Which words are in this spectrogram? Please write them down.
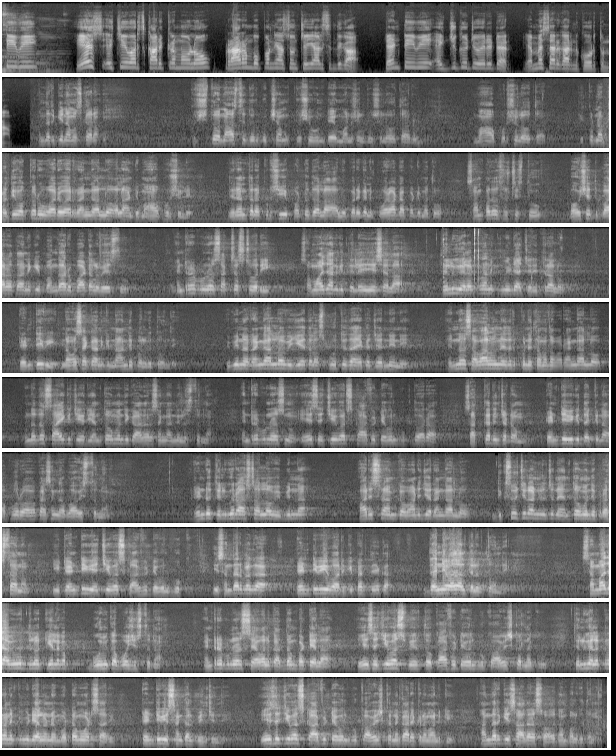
Ten TV ఏస్ achievers కార్యక్రమంలో ప్రారంభ ఉపన్యాసం చేయాల్సిందిగా ten TV executive editor MSR గారిని కోరుతున్నాం. అందరికీ నమస్కారం. కృషితో నాస్తి దుర్భిక్షం కృషి ఉంటే మనుషులు ఋషులు అవుతారు మహాపురుషులు అవుతారు ఇక్కడున్న ప్రతి ఒక్కరూ వారి వారి రంగాల్లో అలాంటి మహాపురుషులే. నిరంతర కృషి పట్టుదల అలుపెరగని పోరాట పటిమతో సంపద సృష్టిస్తూ భవిష్యత్ భారతానికి బంగారు బాటలు వేస్తూ ఎంటర్ప్రినర్ సక్సెస్ స్టోరీ సమాజానికి తెలియజేసేలా తెలుగు ఎలక్ట్రానిక్ మీడియా చరిత్రలో టెన్ టీవీ నవశకానికి నాంది పలుకుతోంది. విభిన్న రంగాల్లో విజేతల స్ఫూర్తిదాయక జర్నీని ఎన్నో సవాళ్ళను ఎదుర్కొని తమ తమ రంగాల్లో ఉన్నత స్థాయికి చేరి ఎంతోమందికి ఆదర్శంగా నిలుస్తున్న ఎంటర్ప్రినర్స్ను ace achievers coffee table book ద్వారా సత్కరించడం టెన్ టీవీకి దక్కిన అపూర్వ అవకాశంగా భావిస్తున్నాం. రెండు తెలుగు రాష్ట్రాల్లో విభిన్న పారిశ్రామిక వాణిజ్య రంగాల్లో దిక్సూచిలా నిలిచిన ఎంతోమంది ప్రస్థానం ఈ ten TV achievers coffee table book. ఈ సందర్భంగా టెన్ టీవీ వారికి ప్రత్యేక ధన్యవాదాలు తెలుపుతోంది. సమాజ అభివృద్ధిలో కీలక భూమిక పోషిస్తున్న ఎంటర్ప్రినర్ సేవలకు అద్దం పట్టేలా ఏ సచివర్స్ పేరుతో కాఫీ టేబుల్ బుక్ ఆవిష్కరణకు తెలుగు ఎలక్ట్రానిక్ మీడియాలోనే మొట్టమొదటిసారి ten TV సంకల్పించింది. Ace achievers coffee table book ఆవిష్కరణ కార్యక్రమానికి అందరికీ సాదర స్వాగతం పలుకుతున్నాం.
